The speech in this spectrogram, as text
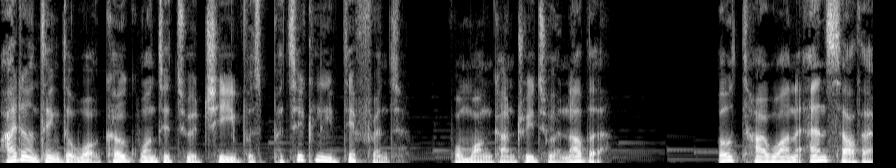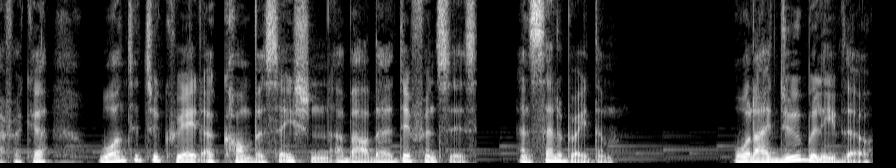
I don't think that what Coke wanted to achieve was particularly different from one country to another both Taiwan and South Africa wanted to create a conversation about their differences and celebrate them. What I do believe, though,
